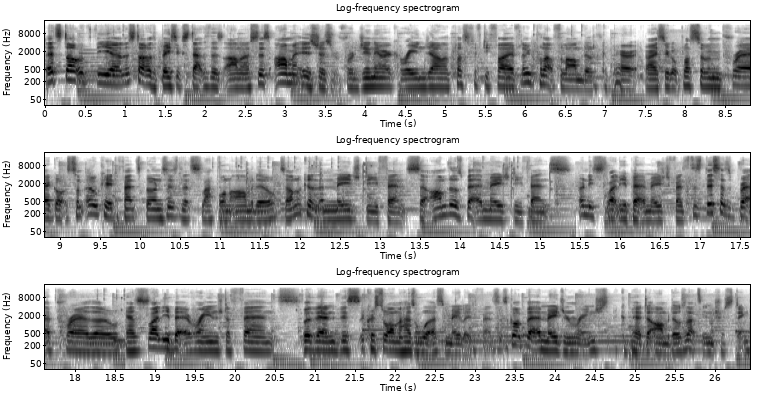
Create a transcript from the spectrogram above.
let's start with the uh, let's start with the basic stats of this armor. So this armor is just for generic range armor, plus 55. Let me pull out full Armadyl to compare it. All right, so we got plus seven prayer, got some okay defense bonuses. Let's slap on Armadyl. So I'm looking at the mage defense. So Armadyl's better mage defense, only slightly better mage defense. This this has better prayer though. It has slightly better range defense, but then this crystal armor has worse melee defense. It's got better mage and range compared to Armadyl, so that's interesting.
